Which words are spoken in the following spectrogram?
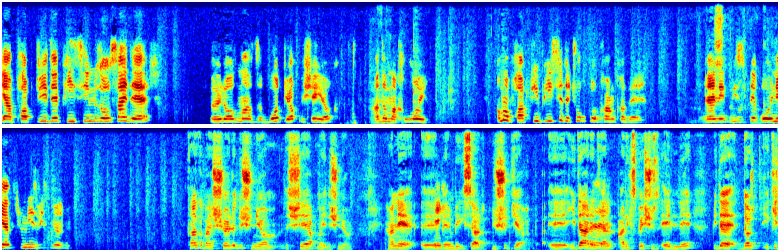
Ya PUBG'de PC'miz olsaydı eğer öyle olmazdı. Bot yok bir şey yok. Aynen. Adam akıllı oyun. Ama PUBG PC de çok zor kanka be. O Yani biz pek oynayabilir miyiz bilmiyorum. Kanka ben şöyle düşünüyorum. Şey yapmayı düşünüyorum. Hani e, Ne? benim bilgisayar düşük ya. E, idareten RX 550 bir de 4 2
